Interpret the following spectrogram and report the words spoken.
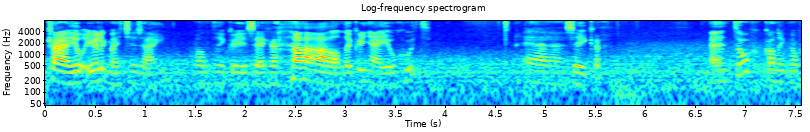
ik ga heel eerlijk met je zijn. Want dan kun je zeggen, haha, dat kun jij heel goed. Uh, zeker. En toch kan ik nog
